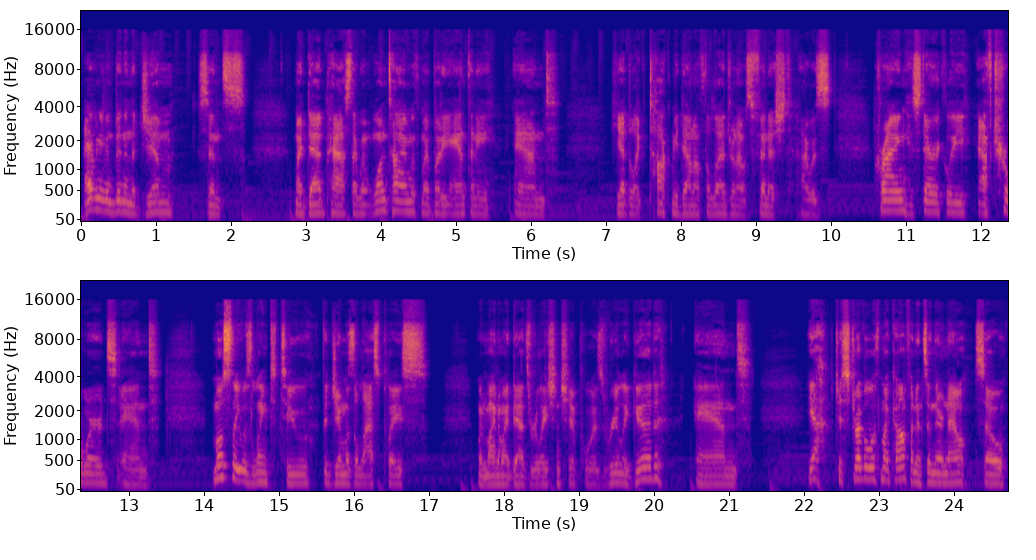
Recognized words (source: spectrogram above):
I haven't even been in the gym since my dad passed. I went one time with my buddy Anthony and he had to like talk me down off the ledge when I was finished. I was crying hysterically afterwards and mostly was linked to the gym was the last place when mine and my dad's relationship was really good and yeah, just struggle with my confidence in there now. So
